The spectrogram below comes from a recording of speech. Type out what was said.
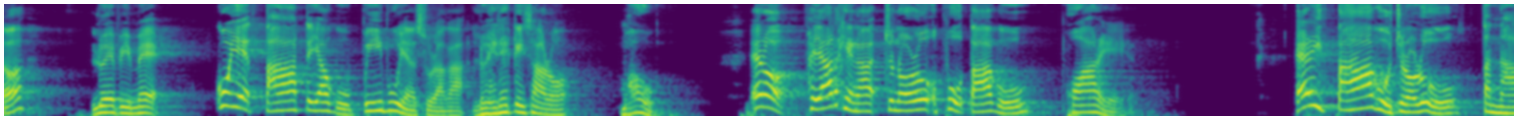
နော်လွယ်ပေမဲ့ကိုယ့်ရဲ့သားတယောက်ကိုပေးဖို့ရန်ဆိုတာကလွယ်တဲ့ကိစ္စတော့မဟုတ် အဲ့တော့ဖခင်သခင်ကကျွန်တော်တို့အဖို့သားကိုဖွာတယ်အဲ့ဒီသားကိုကျွန်တော်တို့တနာ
